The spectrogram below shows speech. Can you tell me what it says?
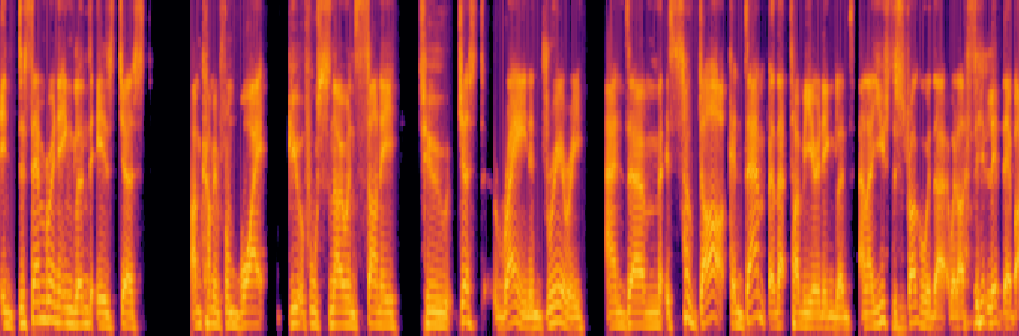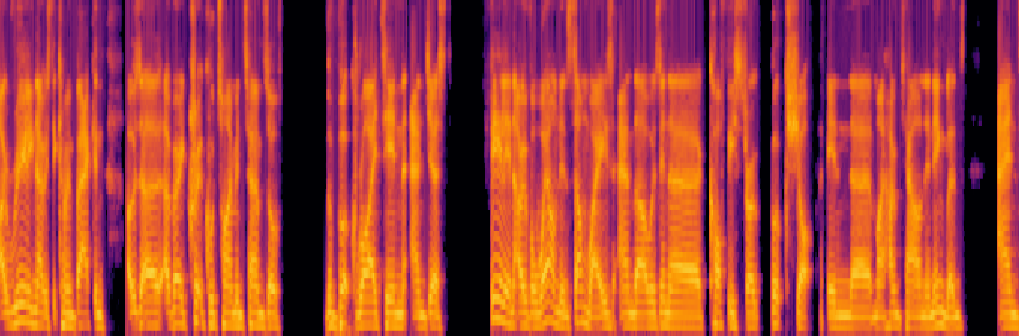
in December in England is just, I'm coming from white, beautiful snow and sunny to just rain and dreary. And um, it's so dark and damp at that time of year in England. And I used to mm-hmm. struggle with that when I lived there, but I really noticed it coming back. And I was a, a very critical time in terms of the book writing and just feeling overwhelmed in some ways. And I was in a coffee stroke bookshop in uh, my hometown in England. And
